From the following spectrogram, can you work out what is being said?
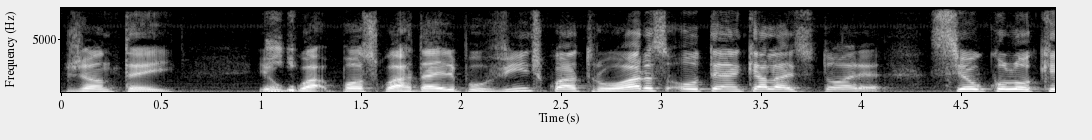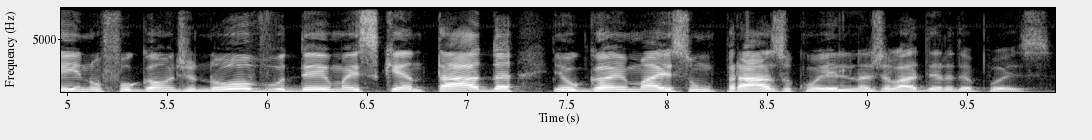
jantei, eu gua posso guardar ele por 24 horas ou tem aquela história, se eu coloquei no fogão de novo, dei uma esquentada, eu ganho mais um prazo com ele na geladeira depois?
